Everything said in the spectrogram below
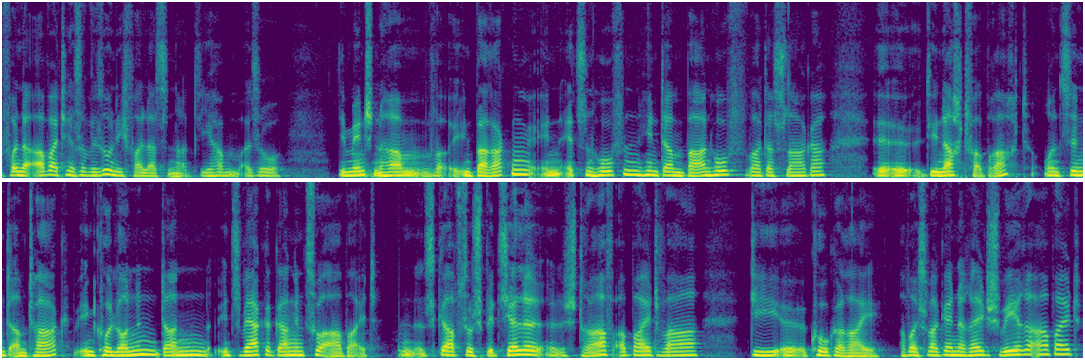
von der Arbeit her sowieso nicht verlassen hat. Die haben also, die Menschen haben in Baracken in Etzenhofen, hinterm Bahnhof war das Lager, äh, die Nacht verbracht und sind am Tag in Kolonnen dann ins Werk gegangen zur Arbeit. Es gab so spezielle äh, Strafarbeit war, die äh, Kokerei. Aber es war generell schwere Arbeit,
